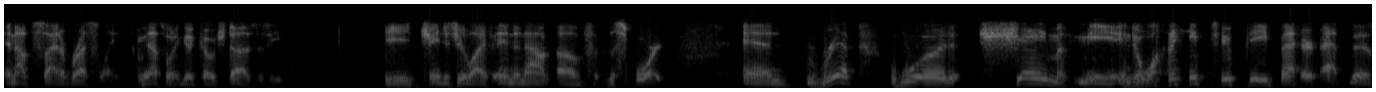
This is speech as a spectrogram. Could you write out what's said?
and outside of wrestling. I mean, that's what a good coach does. Is he he changes your life in and out of the sport. And Rip would shame me into wanting to be better at this.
